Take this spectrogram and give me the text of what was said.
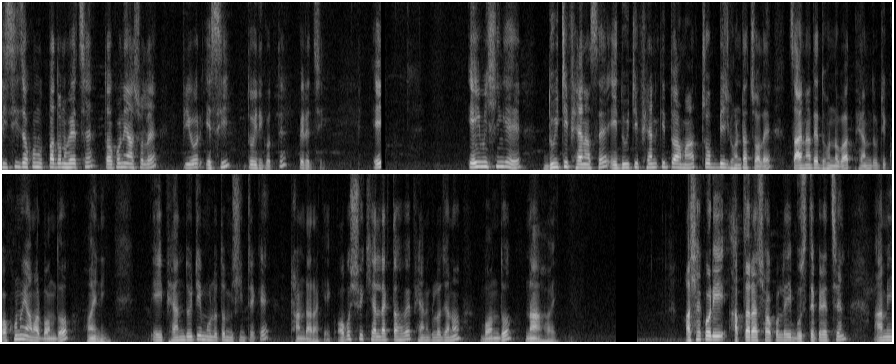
ডিসি যখন উৎপাদন হয়েছে, তখনই আসলে পিওর এসি তৈরি করতে পেরেছি। এই এই মেশিনে দুইটি ফ্যান আছে। এই দুইটি ফ্যান কিন্তু আমার চব্বিশ ঘণ্টা চলে। চায়নাদের ধন্যবাদ, ফ্যান দুটি কখনোই আমার বন্ধ হয়নি। এই ফ্যান দুইটি মূলত মেশিনটাকে ঠান্ডা রাখে। অবশ্যই খেয়াল রাখতে হবে, ফ্যানগুলো যেন বন্ধ না হয়। আশা করি আপনারা সকলেই বুঝতে পেরেছেন। আমি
